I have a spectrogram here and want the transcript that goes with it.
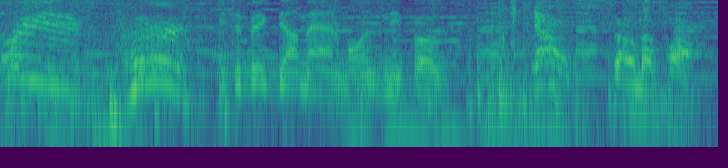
breathe. He's a big dumb animal, isn't he, folks? No, son of a...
